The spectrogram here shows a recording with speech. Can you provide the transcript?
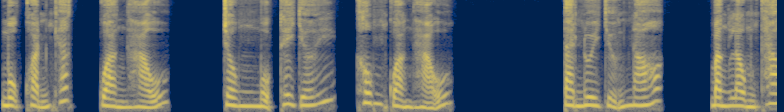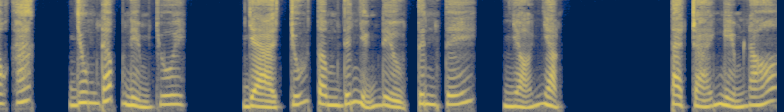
một khoảnh khắc hoàn hảo trong một thế giới không hoàn hảo. Ta nuôi dưỡng nó bằng lòng khao khát dung đắp niềm vui và chú tâm đến những điều tinh tế, nhỏ nhặt. Ta trải nghiệm nó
